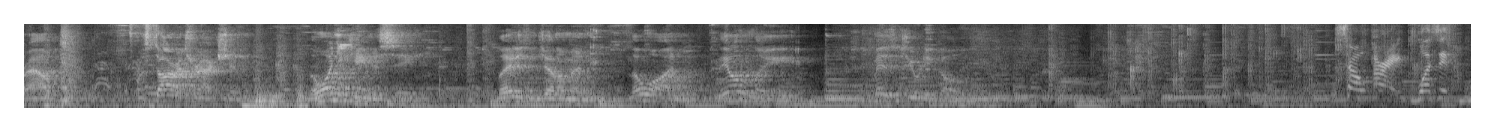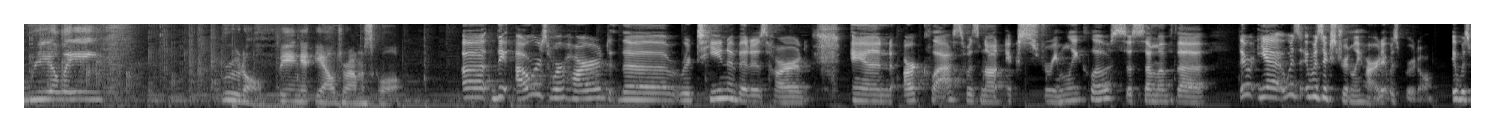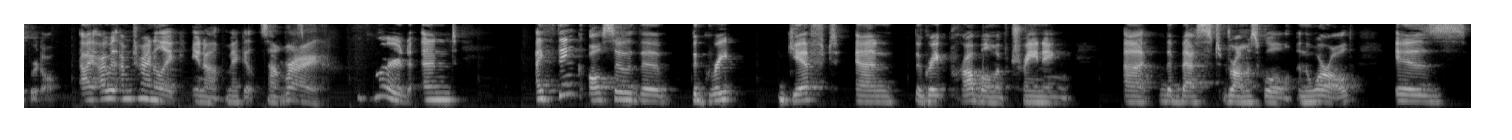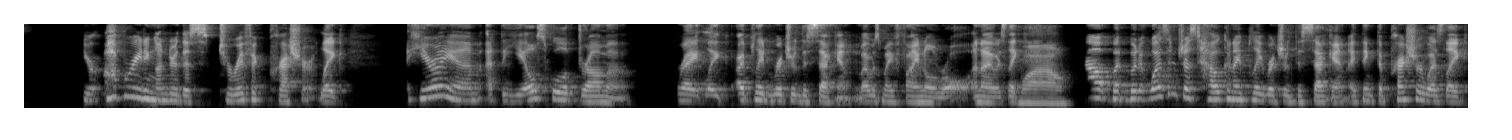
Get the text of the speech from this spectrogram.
So let's bring her out. The star attraction, the one you came to see. Ladies and gentlemen, the one, the only, Miss Judy Gold. So, all right, was it really brutal being at Yale Drama School? Uh, the hours were hard. The routine of it is hard, and our class was not extremely close. So some of the there, yeah, it was it was extremely hard. It was brutal. It was brutal. I, I I'm trying to like you know make it sound Right. it's hard, and I think also the the great gift and the great problem of training at the best drama school in the world is you're operating under this terrific pressure. Like here I am at the Yale School of Drama, right? Like I played Richard II. That was my final role, and I was like, Wow. how, but but it wasn't just how can I play Richard II. I think the pressure was like,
